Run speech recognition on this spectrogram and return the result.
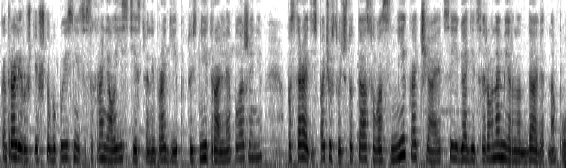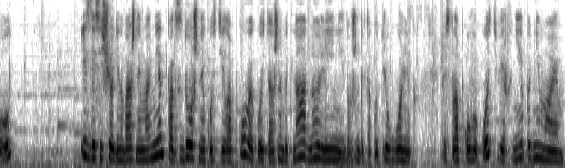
Контролируйте, чтобы поясница сохраняла естественный прогиб, то есть нейтральное положение. Постарайтесь почувствовать, что таз у вас не качается, ягодицы равномерно давят на пол. И здесь еще один важный момент. Подвздошные кости и лобковая кость должны быть на одной линии. Должен быть такой треугольник. То есть лобковую кость вверх не поднимаем.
